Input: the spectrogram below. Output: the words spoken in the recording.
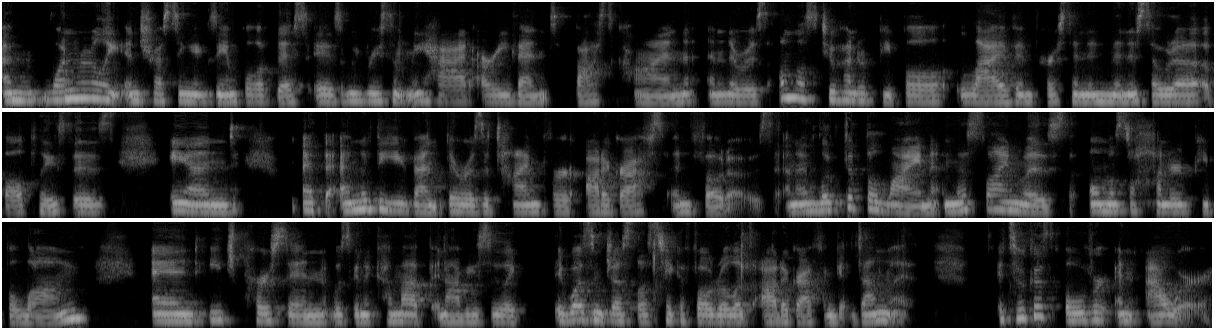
And one really interesting example of this is we recently had our event, BossCon, and there was almost 200 people live in person in Minnesota, of all places. And at the end of the event, there was a time for autographs and photos. And I looked at the line, and this line was almost 100 people long. And each person was going to come up and obviously, like, it wasn't just let's take a photo, let's autograph and get done with. It took us over an hour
